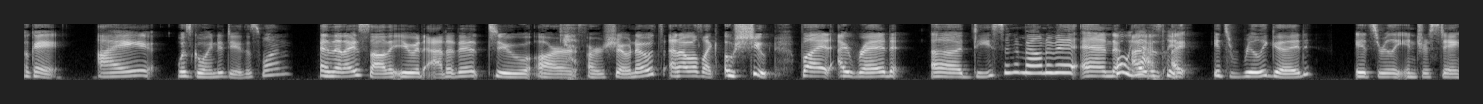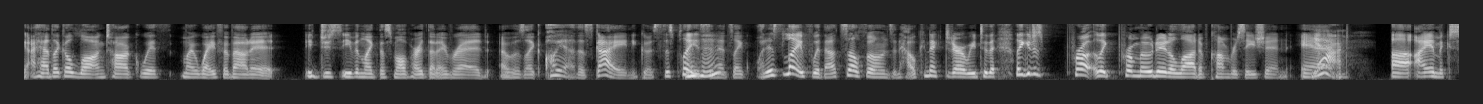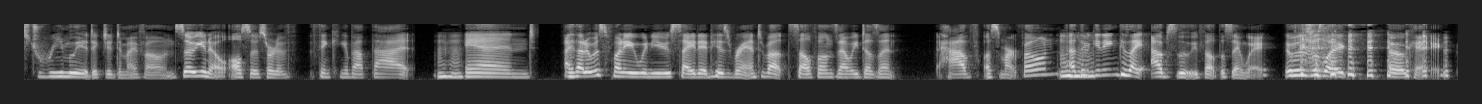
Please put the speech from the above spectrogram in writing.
Okay. I was going to do this one. And then I saw that you had added it to our yes. our show notes and I was like, "Oh shoot." But I read a decent amount of it and oh, yeah, I was I, it's really good it's really interesting. I had like a long talk with my wife about it. It just even like the small part that I read, I was like, "Oh yeah, this guy and he goes to this place mm-hmm. and it's like, what is life without cell phones and how connected are we to the like it just pro like promoted a lot of conversation and yeah. Uh, I am extremely addicted to my phone. So, you know, also sort of thinking about that. Mm-hmm. And I thought it was funny when you cited his rant about cell phones. Now he doesn't have a smartphone mm-hmm. at the mm-hmm. beginning because I absolutely felt the same way. It was just like, okay.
